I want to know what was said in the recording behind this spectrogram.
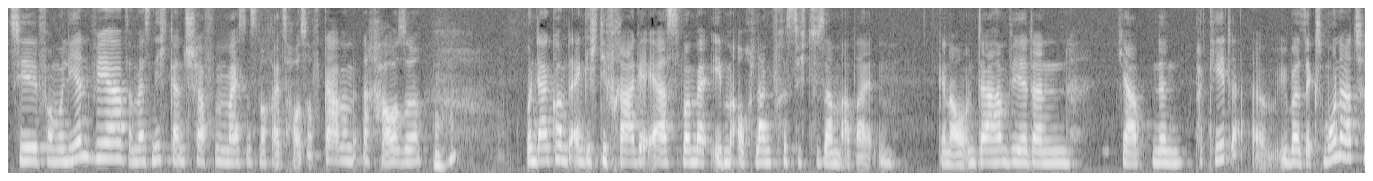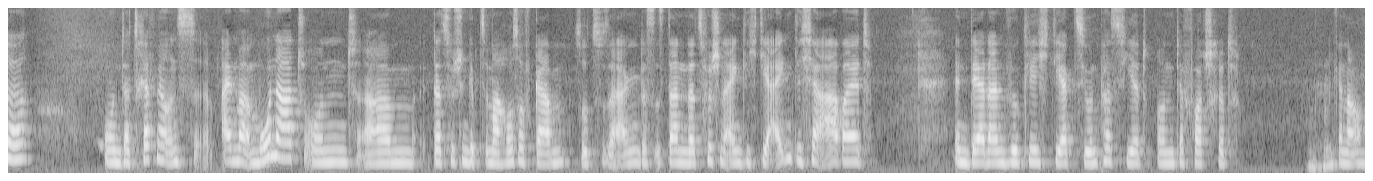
Ziel formulieren wir, wenn wir es nicht ganz schaffen, meistens noch als Hausaufgabe mit nach Hause. Mhm. Und dann kommt eigentlich die Frage erst, wollen wir eben auch langfristig zusammenarbeiten? Genau, und da haben wir dann ja ein Paket äh, über sechs Monate. Und da treffen wir uns einmal im Monat und ähm, dazwischen gibt es immer Hausaufgaben sozusagen. Das ist dann dazwischen eigentlich die eigentliche Arbeit, in der dann wirklich die Aktion passiert und der Fortschritt. Mhm. Genau.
